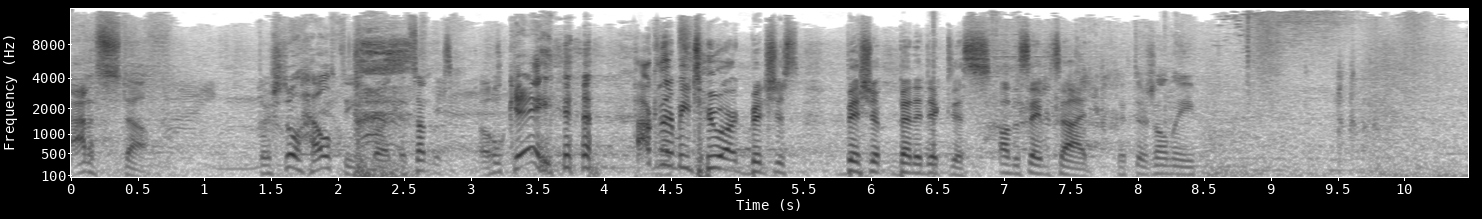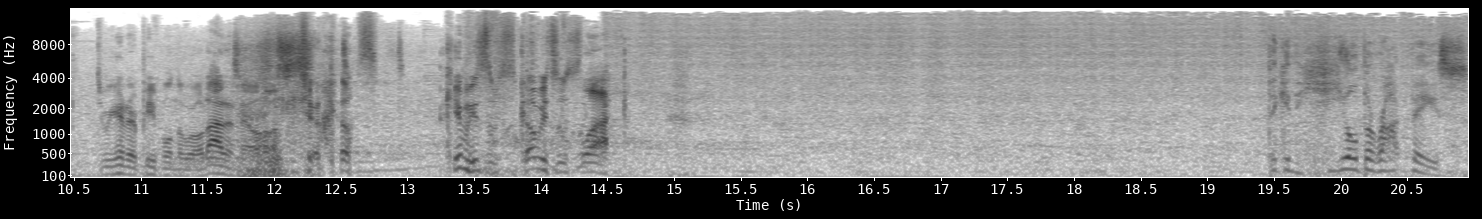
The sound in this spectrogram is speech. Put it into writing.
out of stuff. They're still healthy, but it's not okay. How can there be two Archbishops Bishop Benedictus on the same side? if there's only 300 people in the world, I don't know. Give me some, cut me some slack. They can heal the rot face.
